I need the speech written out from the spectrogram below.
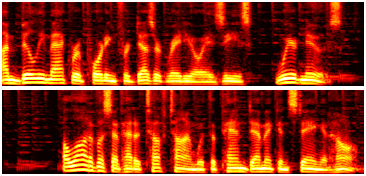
I'm Billy Mack reporting for Desert Radio AZ's Weird News. A lot of us have had a tough time with the pandemic and staying at home.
